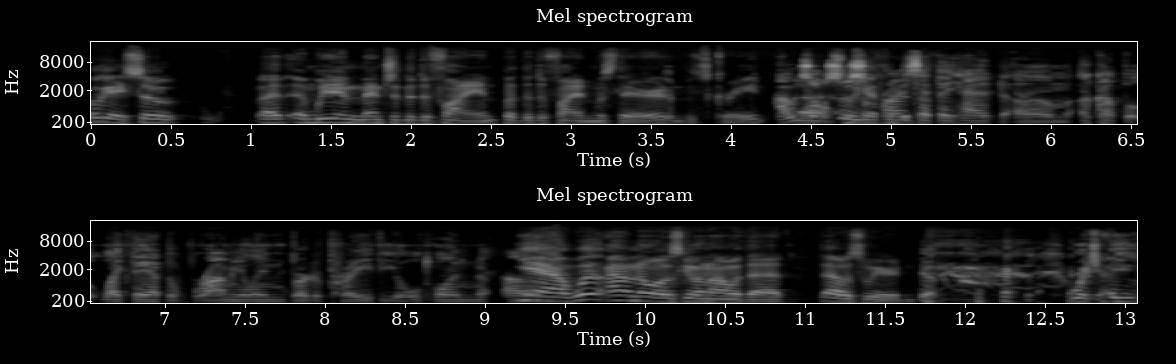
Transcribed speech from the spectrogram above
Okay, so and we didn't mention the Defiant, but the Defiant was there and it's great. I was Uh, also so we got the surprised that they had um, a couple, like they had the Romulan bird of prey, the old one. Um, yeah, well, I don't know what was going on with that. That was weird. Yep. which is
